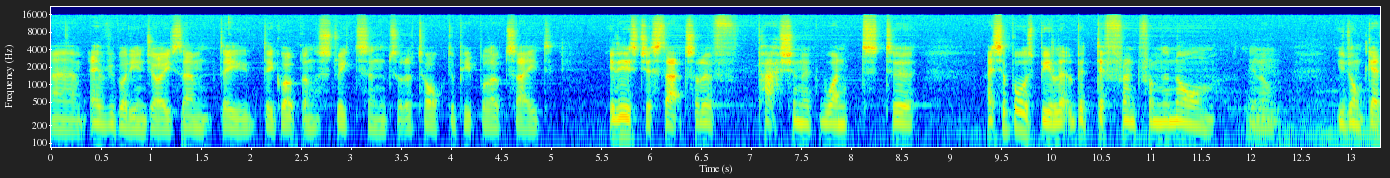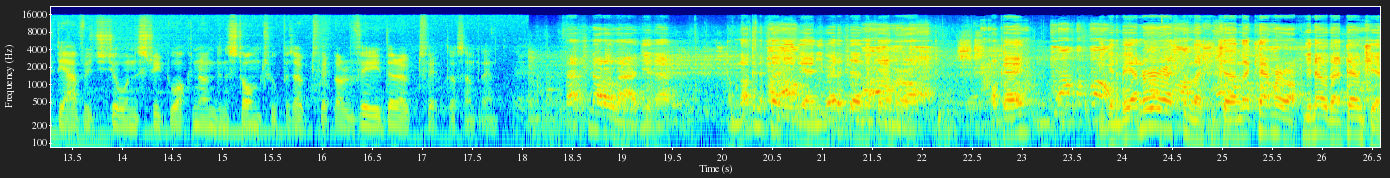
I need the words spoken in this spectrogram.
Um, everybody enjoys them. They they go out on the streets and sort of talk to people outside. It is just that sort of passionate want to, I suppose, be a little bit different from the norm. You know, you don't get the average Joe in the street walking around in a stormtrooper's outfit or a Vader outfit or something. That's not allowed, you know. I'm not going to tell you again. You better turn the camera off. Okay? You're going to be under arrest unless you turn the camera off. You know that, don't you?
